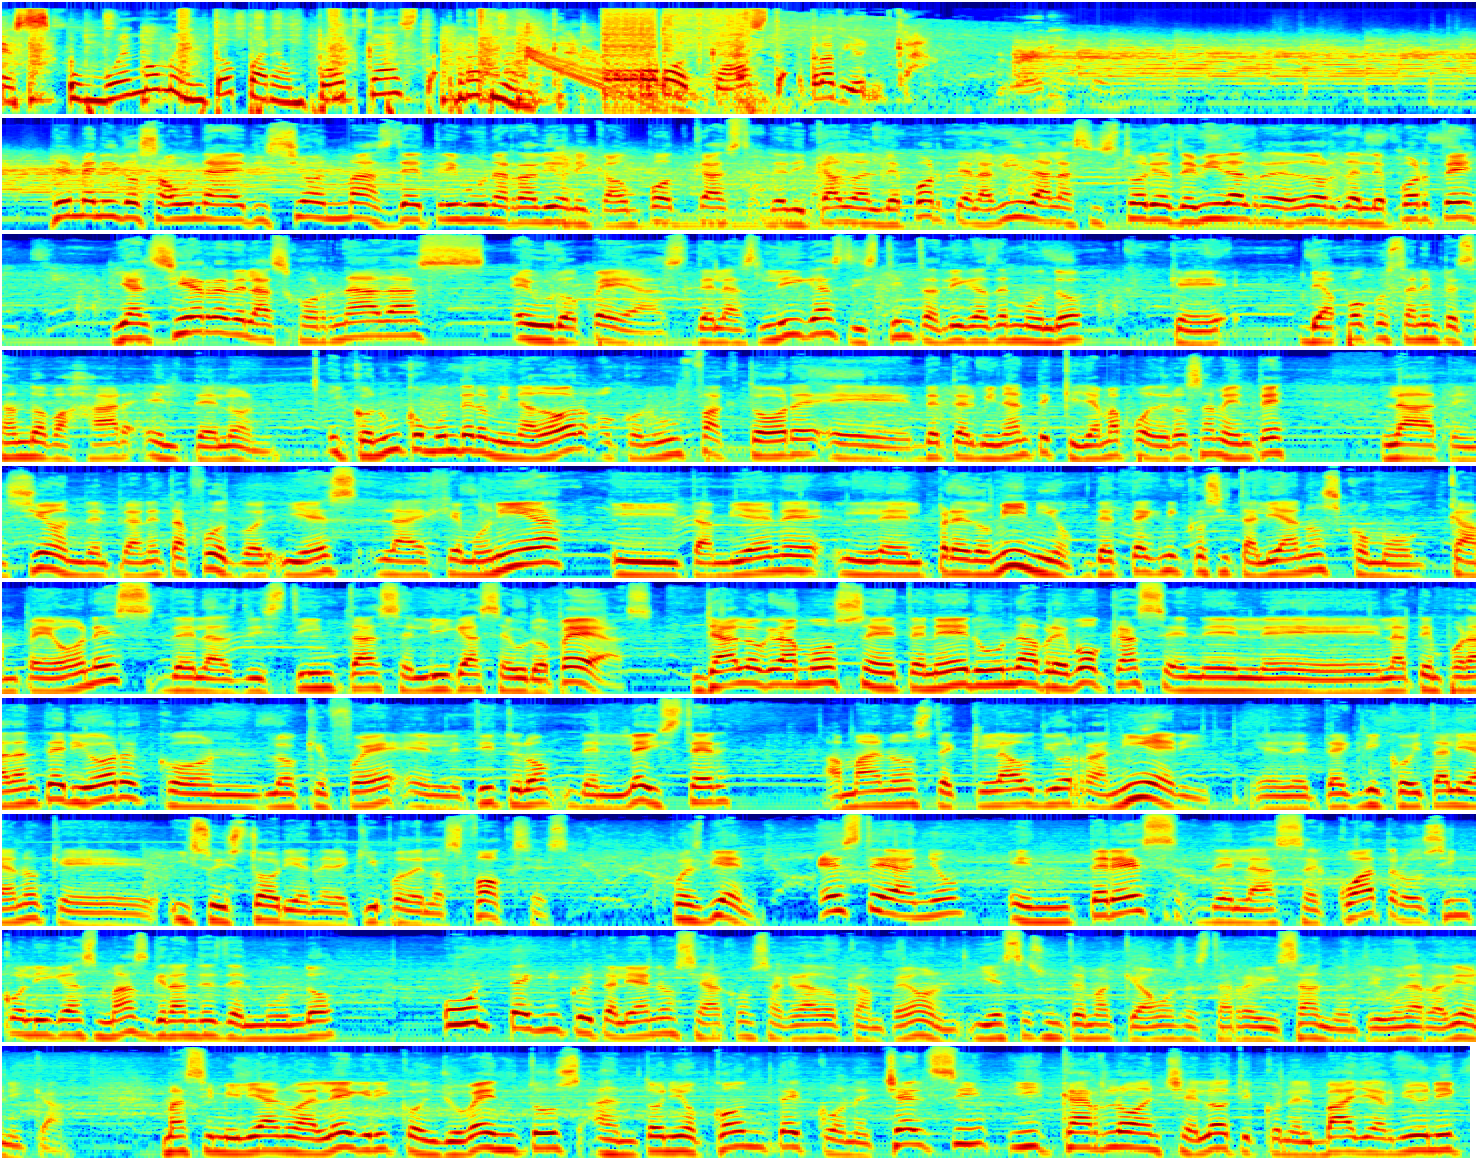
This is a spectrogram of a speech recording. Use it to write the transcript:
Es un buen momento para un podcast radiónica. Podcast radiónica. Bienvenidos a una edición más de Tribuna Radiónica, un podcast dedicado al deporte, a la vida, a las historias de vida alrededor del deporte y al cierre de las jornadas europeas de las ligas, distintas ligas del mundo que de a poco están empezando a bajar el telón. Y con un común denominador o con un factor eh, determinante que llama poderosamente la atención del planeta fútbol y es la hegemonía y también eh, el predominio de técnicos italianos como campeones de las distintas ligas europeas. Ya logramos eh, tener un abrebocas en la temporada anterior con lo que fue el título del Leicester a manos de Claudio Ranieri, el técnico italiano que hizo historia en el equipo de los Foxes. Pues bien, este año en tres de las cuatro o cinco ligas más grandes del mundo, un técnico italiano se ha consagrado campeón y este es un tema que vamos a estar revisando en Tribuna Radiónica. Massimiliano Allegri con Juventus, Antonio Conte con Chelsea y Carlo Ancelotti con el Bayern Múnich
